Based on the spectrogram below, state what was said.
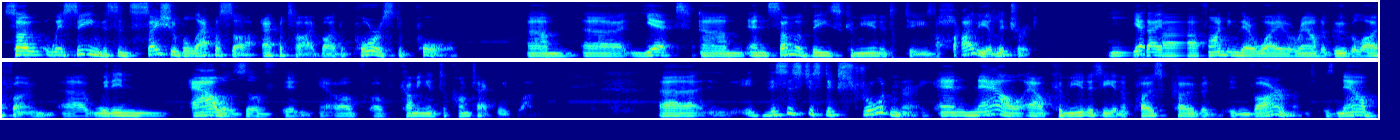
So we're seeing this insatiable appetite by the poorest of poor. Um, uh, yet, um, and some of these communities are highly illiterate, yet they are finding their way around a Google iPhone uh, within hours of, of, of coming into contact with one. Uh, this is just extraordinary. And now our community in a post-COVID environment is now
